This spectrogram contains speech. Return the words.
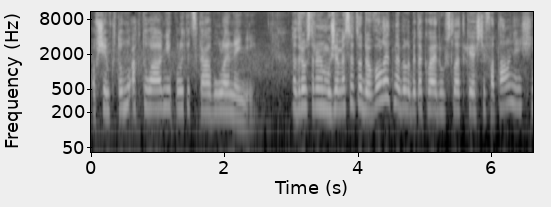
Ovšem k tomu aktuálně politická vůle není. Na druhou stranu můžeme si to dovolit, nebyly by takové důsledky ještě fatálnější?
